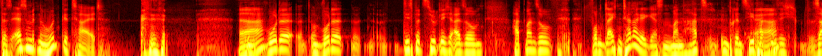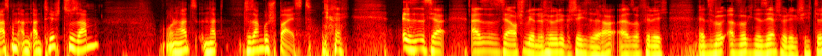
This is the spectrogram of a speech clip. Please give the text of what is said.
das Essen mit einem Hund geteilt. Ja. Und wurde, und wurde diesbezüglich, also hat man so vom gleichen Teller gegessen. Man hat im Prinzip, hat Ja. man sich, saß man am, am Tisch zusammen und hat, und hat zusammen gespeist. Es ist ja, also es ist ja auch schon wieder eine schöne Geschichte, ja. Also finde ich jetzt äh, wirklich eine sehr schöne Geschichte.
